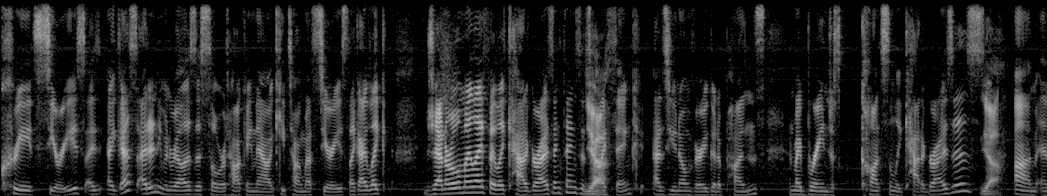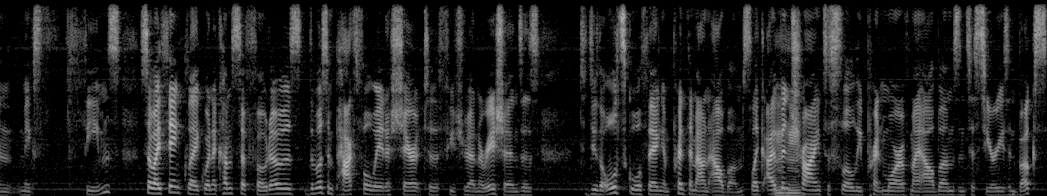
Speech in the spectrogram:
create series. I, I guess I didn't even realize this till we're talking now. I keep talking about series. Like I like general in my life. I like categorizing things. It's how I think. As you know, I'm very good at puns, and my brain just constantly categorizes. Yeah. Um, and makes themes. So I think like when it comes to photos, the most impactful way to share it to the future generations is to do the old school thing and print them out in albums. Like I've been trying to slowly print more of my albums into series and books.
